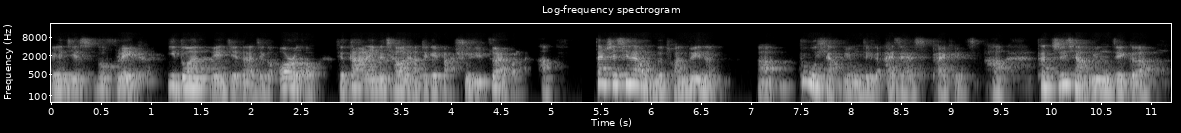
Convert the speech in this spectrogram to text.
连接 Snowflake，一端连接的这个 Oracle，就搭了一个桥梁，就可以把数据拽过来啊。但是现在我们的团队呢啊，不想用这个 SS package 啊，他只想用这个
